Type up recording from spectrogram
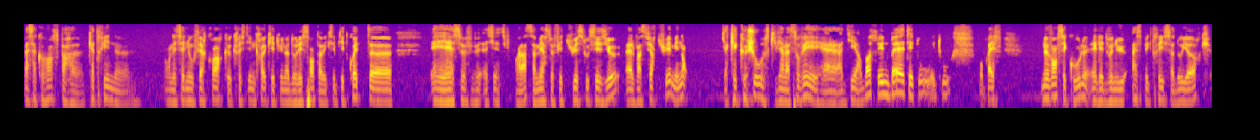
bah, ça commence par euh, Catherine. euh, on essaie de nous faire croire que Christine Krug est une adolescente avec ses petites couettes. euh, et elle se fait- elle- voilà, sa mère se fait tuer sous ses yeux. Elle va se faire tuer, mais non il y a quelque chose qui vient la sauver. Et elle a dit, ah bah c'est une bête et tout et tout. Bon bref, 9 ans c'est cool. Elle est devenue inspectrice à New York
